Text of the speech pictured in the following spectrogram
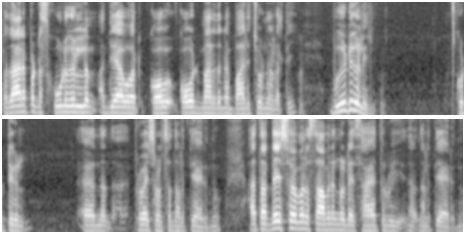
പ്രധാനപ്പെട്ട സ്കൂളുകളിലും അധ്യാപകർ കോവിഡ് മാനദണ്ഡം പാലിച്ചുകൊണ്ട് നടത്തി. വീടുകളിൽ കുട്ടികൾ പ്രവേശനോത്സവം നടത്തിയായിരുന്നു. അത് തദ്ദേശ സ്വയംഭരണ സ്ഥാപനങ്ങളുടെ സഹായത്തോടെ നടത്തിയായിരുന്നു.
